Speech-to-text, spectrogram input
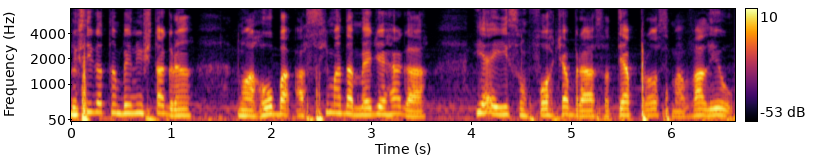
Nos siga também no Instagram, no arroba acima da média RH. E é isso, um forte abraço, até a próxima, valeu!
